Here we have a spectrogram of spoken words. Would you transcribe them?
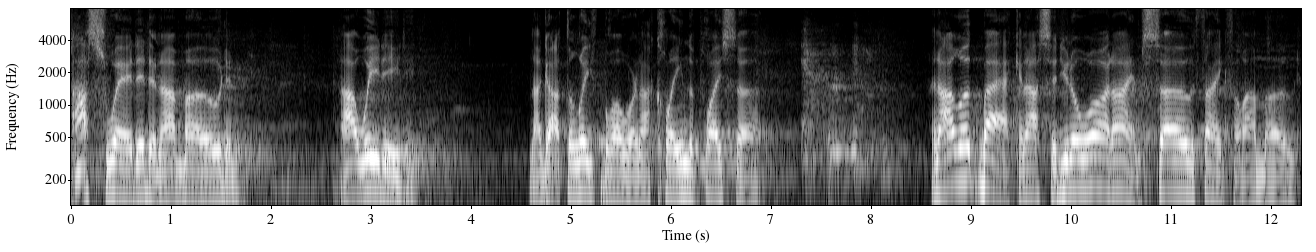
I sweated and I mowed and I weed eated. And I got the leaf blower and I cleaned the place up. And I looked back and I said, you know what? I am so thankful I mowed.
